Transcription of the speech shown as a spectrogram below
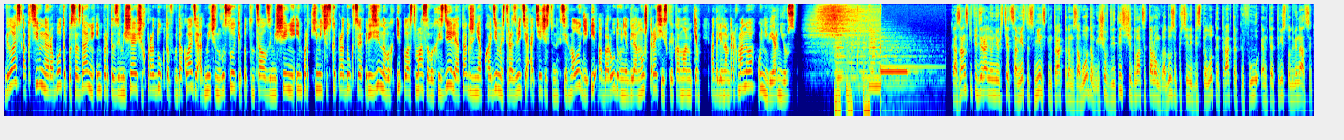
Велась активная работа по созданию импортозамещающих продуктов. В докладе отмечен высокий потенциал замещения импорт химической продукции, резиновых и пластмассовых изделий, а также необходимость развития отечественных технологий и оборудования для нужд российской экономики. Аделина Абдрахманова, Универньюз. Казанский федеральный университет совместно с Минским тракторным заводом еще в 2022 году запустили беспилотный трактор КФУ МТ-3-112.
